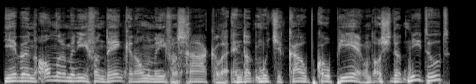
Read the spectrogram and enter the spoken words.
Die hebben een andere manier van denken, een andere manier van schakelen. En dat moet je ko- kopiëren. Want als je dat niet doet,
